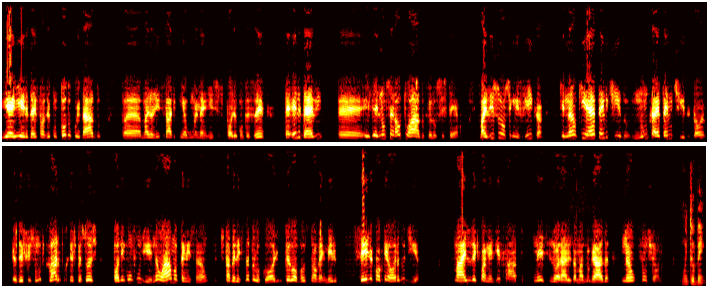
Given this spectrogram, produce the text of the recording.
e aí ele deve fazer com todo cuidado, é, mas a gente sabe que em alguma emergência isso pode acontecer, é, ele deve, é, ele não será autuado pelo sistema. Mas isso não significa que não que é permitido, nunca é permitido. Então eu deixo isso muito claro porque as pessoas podem confundir. Não há uma permissão estabelecida pelo código, pelo avanço do sinal vermelho, seja qualquer hora do dia. Mas os equipamentos, de fato, nesses horários da madrugada, não funcionam. Muito bem.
